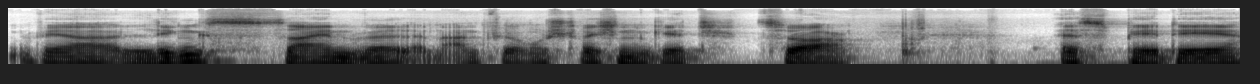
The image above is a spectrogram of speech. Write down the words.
Wer links sein will, in Anführungsstrichen, geht zur SPD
